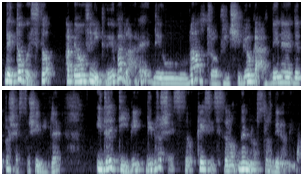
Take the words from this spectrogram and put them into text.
detto questo, abbiamo finito di parlare di un altro principio cardine del processo civile, i tre tipi di processo che esistono nel nostro ordinamento.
